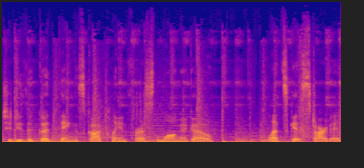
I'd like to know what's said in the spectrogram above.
to do the good things God planned for us long ago. Let's get started.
